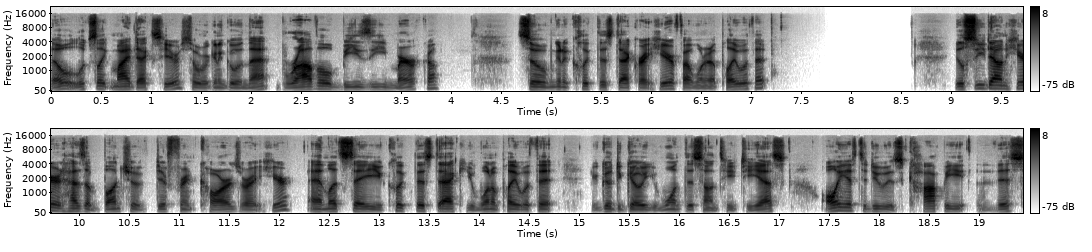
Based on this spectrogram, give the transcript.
Oh, it looks like my deck's here, so we're going to go in that. Bravo BZ America. So I'm going to click this deck right here if I wanted to play with it. You'll see down here it has a bunch of different cards right here. And let's say you click this deck, you want to play with it, you're good to go, you want this on TTS. All you have to do is copy this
